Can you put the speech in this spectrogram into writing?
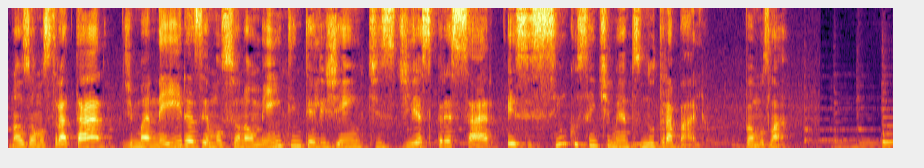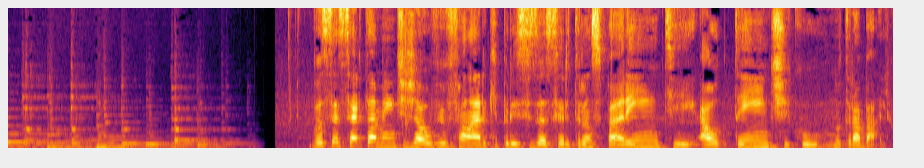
Nós vamos tratar de maneiras emocionalmente inteligentes de expressar esses cinco sentimentos no trabalho. Vamos lá? Você certamente já ouviu falar que precisa ser transparente, autêntico no trabalho.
